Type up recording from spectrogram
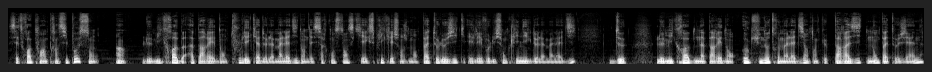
Ces trois points principaux sont le microbe apparaît dans tous les cas de la maladie dans des circonstances qui expliquent les changements pathologiques et l'évolution clinique de la maladie. 2. Le microbe n'apparaît dans aucune autre maladie en tant que parasite non pathogène.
